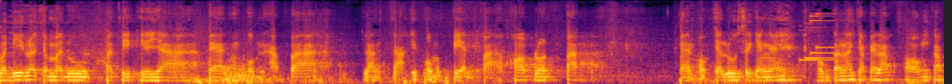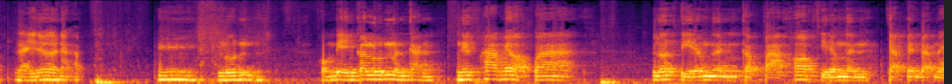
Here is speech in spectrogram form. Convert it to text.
วันนี้เราจะมาดูปฏิกิริยาแฟนของผมนะครับว่า หลังจากที่ผมเปลี่ยนฝาครอบรถปั๊บแฟนผมจะรู้สึกยังไง ผมกำลังจะไปรับของกับไรเดอร์นะครับลุ้น ผมเองก็ลุ้นเหมือนกัน นึกภาพไม่ออกว่ารถสีน้ำเงินกับฝาครอบสีน้ำเงินจะเป็นแบบไหน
